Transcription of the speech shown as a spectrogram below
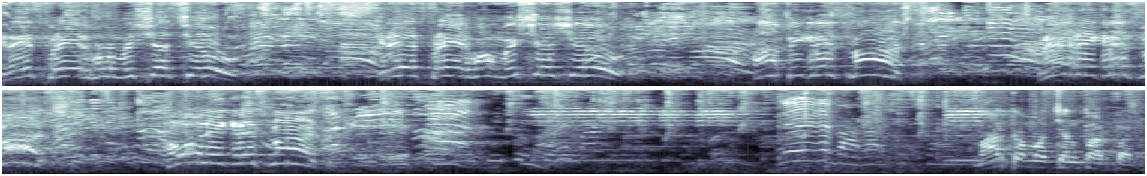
Grace prayer home wishes you grace prayer home wishes you happy Christmas merry Christmas holy Christmas Marthamma వచ్చాను పాట పాడు.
